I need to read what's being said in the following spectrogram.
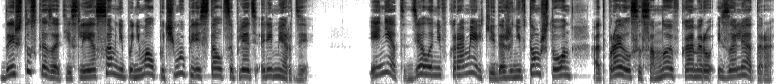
Да и что сказать, если я сам не понимал, почему перестал цеплять Ремерди? И нет, дело не в карамельке и даже не в том, что он отправился со мной в камеру изолятора.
